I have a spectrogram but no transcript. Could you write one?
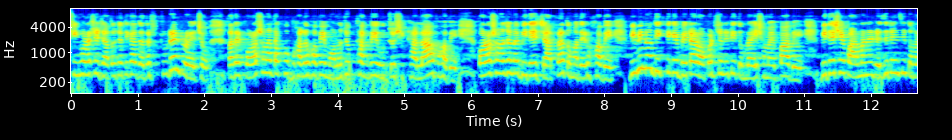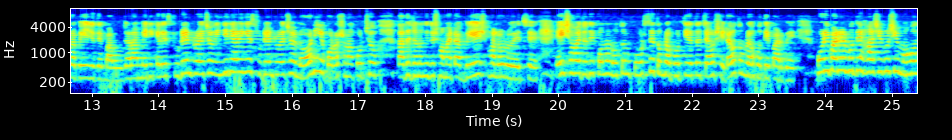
সিংহরাশির জাতজাতিকা যাদের স্টুডেন্ট রয়েছে তাদের পড়াশোনাটা খুব ভালো হবে, মনোযোগ থাকবে, উচ্চশিক্ষা লাভ হবে, পড়াশোনার জন্য বিদেশ যাত্রা তোমাদের হবে। বিভিন্ন দিক থেকে বেটার অপরচুনিটি তোমরা এই সময় পাবে। বিদেশে পার্মানেন্ট রেজিডেন্সি তোমরা পেয়ে যেতে পারো। যারা মেডিকেলের স্টুডেন্ট রয়েছে ইঞ্জিনিয়ারিংয়ের স্টুডেন্ট রয়েছে ল নিয়ে পড়াশোনা করছ, তাদের জন্য কিন্তু সময়টা বেশ ভালো রয়েছে। এই সময় যদি কোনো নতুন কোর্সে তোমরা ভর্তি হতে চাও, সেটাও তোমরা হতে পারবে। পরিবারের মধ্যে হাসি খুশি মহল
